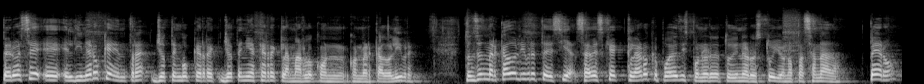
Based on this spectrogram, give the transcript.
Pero ese, eh, el dinero que entra, yo, tengo que yo tenía que reclamarlo con, con, Mercado Libre. Entonces Mercado Libre te decía, ¿sabes qué? Claro que puedes disponer de tu dinero, es tuyo, no pasa nada. Pero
